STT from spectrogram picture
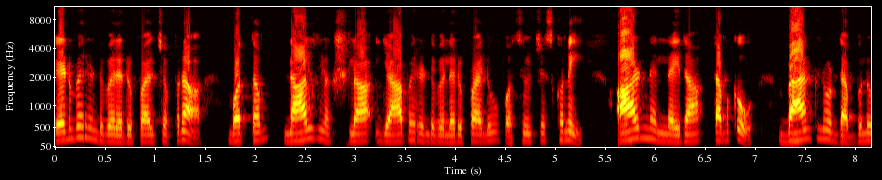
ఎనభై రెండు వేల రూపాయల చొప్పున మొత్తం నాలుగు లక్షల యాభై రెండు వేల రూపాయలు వసూలు చేసుకుని ఆరు నెలలైనా తమకు బ్యాంకులో డబ్బులు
